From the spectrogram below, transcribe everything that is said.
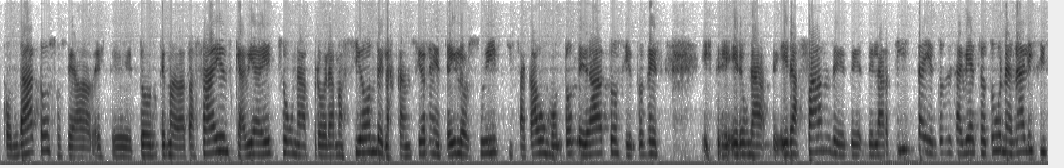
con datos, o sea, este, todo el tema de data science, que había hecho una programación de las canciones de Taylor Swift y sacaba un montón de datos y entonces este, era una era fan de, de- del artista y entonces había hecho todo un análisis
